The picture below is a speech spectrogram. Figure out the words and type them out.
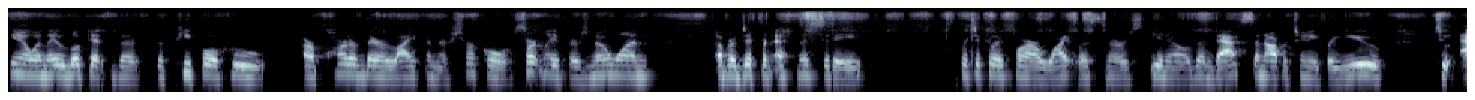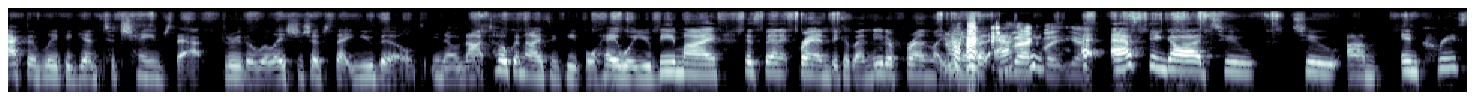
you know, when they look at the the people who are part of their life and their circle. Certainly, if there's no one of a different ethnicity, particularly for our white listeners, you know, then that's an opportunity for you to actively begin to change that through the relationships that you build. You know, not tokenizing people. Hey, will you be my Hispanic friend because I need a friend like you know? But asking, exactly, yeah. asking God to to um, increase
